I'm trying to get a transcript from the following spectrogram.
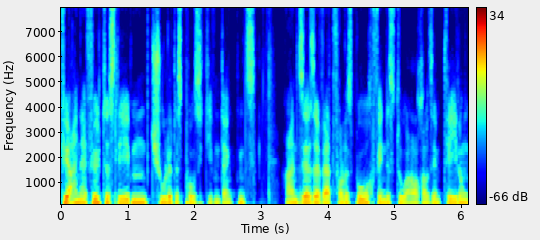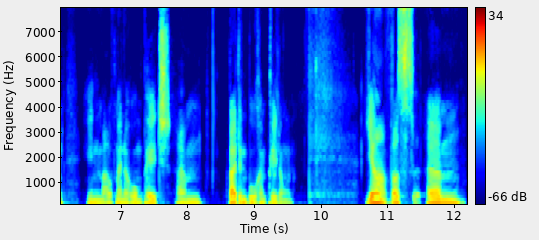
für ein erfülltes Leben, Schule des positiven Denkens. Ein sehr, sehr wertvolles Buch, findest du auch als Empfehlung in, auf meiner Homepage ähm, bei den Buchempfehlungen. Ja, was ähm,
